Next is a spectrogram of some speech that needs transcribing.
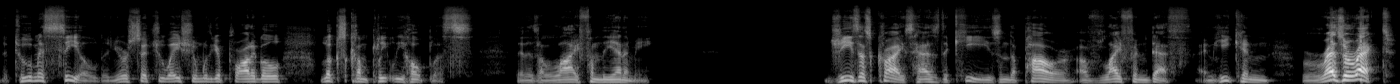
The tomb is sealed, and your situation with your prodigal looks completely hopeless. That is a lie from the enemy. Jesus Christ has the keys and the power of life and death, and he can resurrect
